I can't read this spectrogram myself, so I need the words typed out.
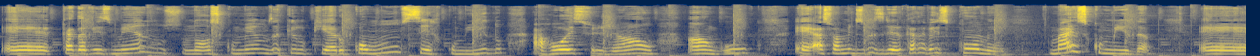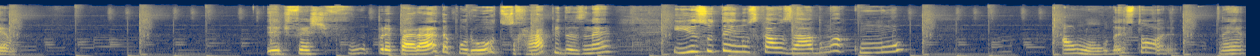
É, cada vez menos nós comemos aquilo que era o comum ser comido, arroz, feijão, angu. É, as famílias brasileiras cada vez comem mais comida é, é de fast food preparada por outros, rápidas, né? E isso tem nos causado um acúmulo ao longo da história, né?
